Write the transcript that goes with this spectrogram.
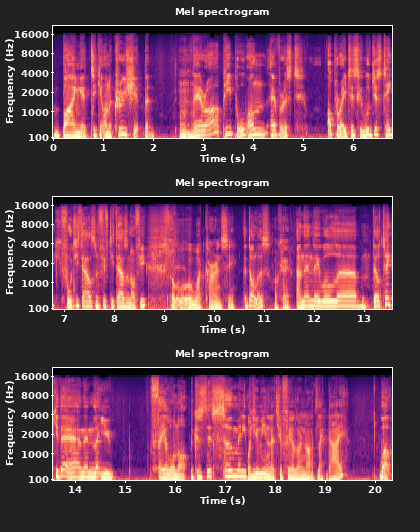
buying a ticket on a cruise ship. But there are people on Everest, operators who will just take 40,000, 50,000 off you, Uh, uh, what currency? dollars, Okay. and then they will um, they'll take you there and then let you fail or not because there's so many. What do you mean let you fail or not? Like die? Well,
